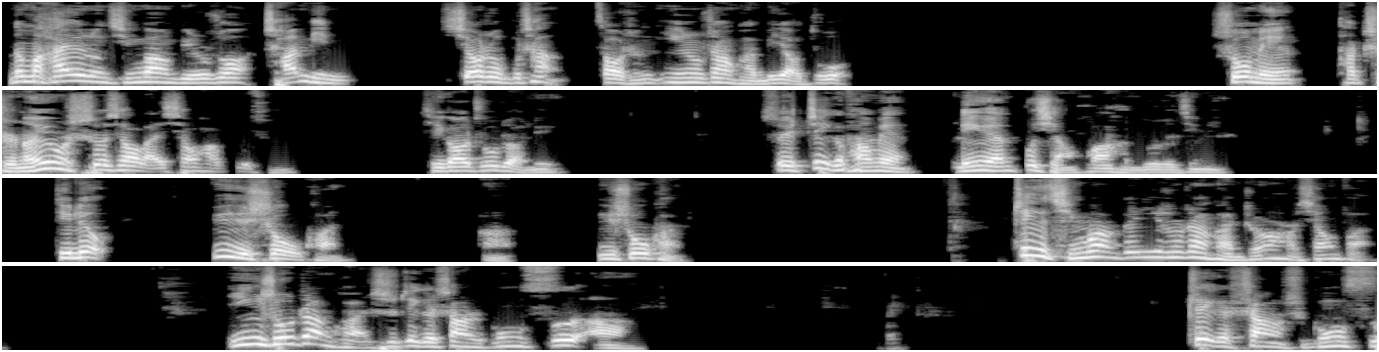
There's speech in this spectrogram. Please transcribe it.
那么还有一种情况，比如说产品销售不畅，造成应收账款比较多，说明它只能用赊销来消化库存，提高周转率。所以这个方面，林园不想花很多的精力。第六。预收款，啊，预收款，这个情况跟应收账款正好相反。应收账款是这个上市公司啊，这个上市公司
